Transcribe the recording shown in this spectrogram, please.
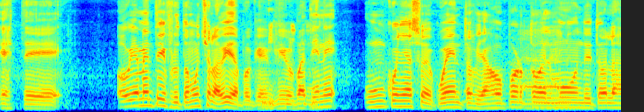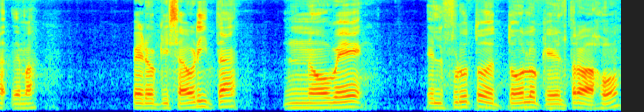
este, obviamente disfrutó mucho la vida porque mi Disfrutó. papá tiene un coñazo de cuentos, viajó por todo el Claro. mundo y todas las demás. Pero quizá ahorita no ve el fruto de todo lo que él trabajó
